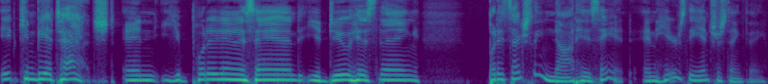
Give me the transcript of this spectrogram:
it can be attached. And you put it in his hand, you do his thing, but it's actually not his hand. And here's the interesting thing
